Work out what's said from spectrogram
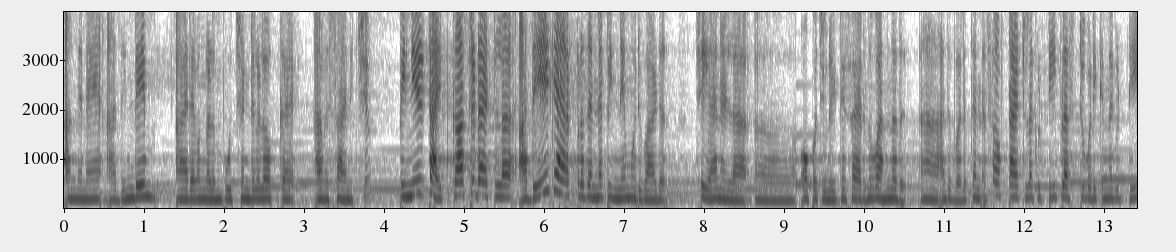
അങ്ങനെ അതിന്റെയും ആരവങ്ങളും പൂച്ചെണ്ടുകളും ഒക്കെ അവസാനിച്ചു. പിന്നീട് ടൈപ്പ് കാസ്റ്റഡ് ആയിട്ടുള്ള അതേ ക്യാരക്ടർ തന്നെ പിന്നെയും ഒരുപാട് ചെയ്യാനുള്ള ഓപ്പർച്യൂണിറ്റീസ് ആയിരുന്നു വന്നത്. അതുപോലെ തന്നെ സോഫ്റ്റ് ആയിട്ടുള്ള കുട്ടി പ്ലസ് ടു പഠിക്കുന്ന കുട്ടി.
